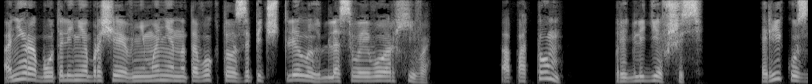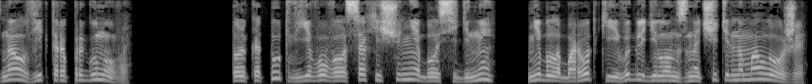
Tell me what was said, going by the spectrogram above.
Они работали, не обращая внимания на того, кто запечатлел их для своего архива. А потом, приглядевшись, Рик узнал Виктора Прыгунова. Только тут в его волосах еще не было седины, не было бородки и выглядел он значительно моложе.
